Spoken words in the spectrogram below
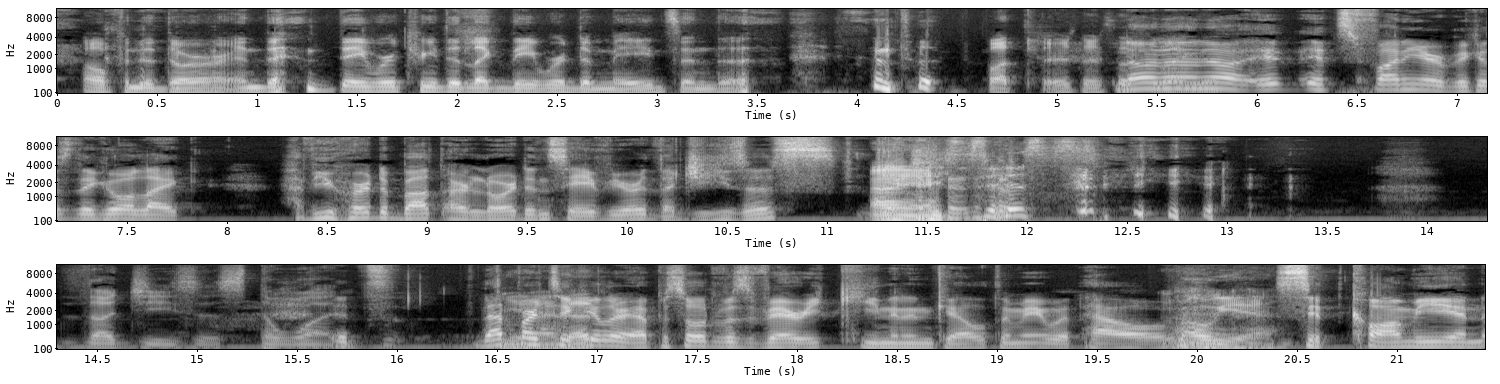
opened the door, and then they were treated like they were the maids and the, and the butlers or something No, no, like no. It, it's funnier because they go like, "Have you heard about our Lord and Savior, the Jesus?" that. Ah, yeah. Jesus. The Jesus, the one. It's that Yeah, particular episode was very Kenan and Kel to me with how Oh, yeah. sitcom and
